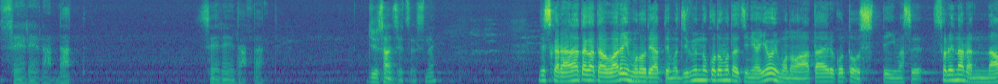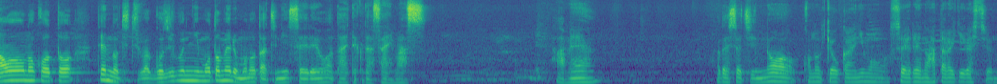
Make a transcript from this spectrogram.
精霊なんだ。精霊なんだ13節ですね。ですからあなた方は悪いものであっても自分の子供たちには良いものを与えることを知っています。それならなおのこと天の父はご自分に求める者たちに精霊を与えてくださいます。アメン。私たちのこの教会にも精霊の働きが必要な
